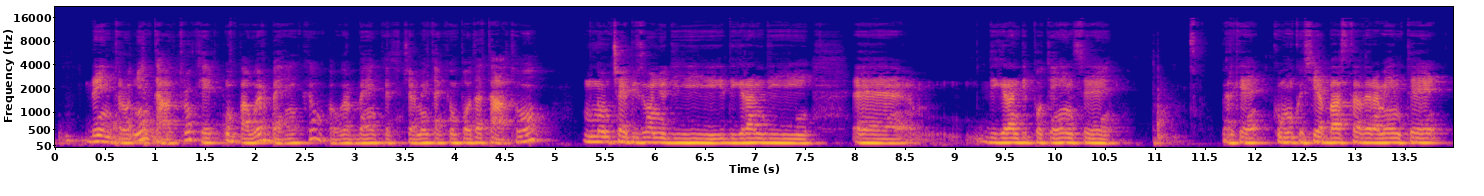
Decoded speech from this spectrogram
dentro nient'altro che un power bank, un power bank sinceramente anche un po' datato, non c'è bisogno di, di, grandi, eh, di grandi potenze perché comunque sia basta veramente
